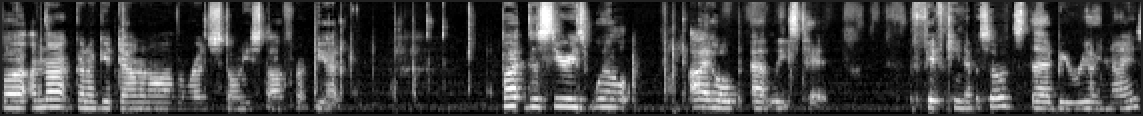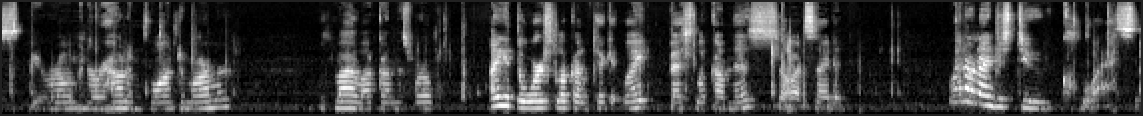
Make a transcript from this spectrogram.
but I'm not gonna get down on all the redstone stuff yet. But this series will, I hope, at least hit 15 episodes. That'd be really nice. Be roaming around in quantum armor. With my luck on this world. I get the worst luck on Tekkit Lite, best luck on this, so I decided, why don't I just do classic?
